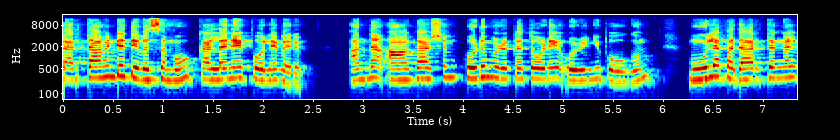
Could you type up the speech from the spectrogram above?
കർത്താവിന്റെ ദിവസമോ കള്ളനെ പോലെ വരും. അന്ന് ആകാശം കൊടുമുഴക്കത്തോടെ ഒഴിഞ്ഞു പോകും. മൂലപദാർത്ഥങ്ങൾ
